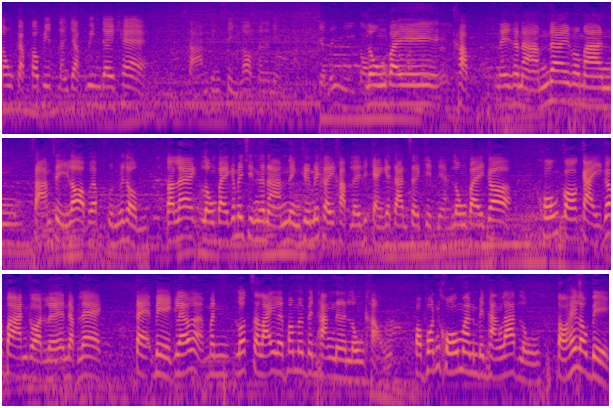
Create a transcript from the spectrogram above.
ต้องกลับเข้าพิษหลังจากวิ่งได้แค่ 3-4 รอบเท่านั้นเองยังไม่มีกองลงไปขับในสนามได้ประมาณ 3-4 รอบครับคุณผู้ชม ตอนแรกลงไปก็ไม่ชินสนามหนึ่งคือไม่เคยขับเลยที่แก่งกระจานเซอร์กิตเนี่ยลงไปก็โค้งกอไก่ก็บานก่อนเลย อันดับแรก แตะเบรกแล้วอะมันรถสไลด์เลยเพราะมันเป็นทางเนินลงเขา พอพ้นโค้งมันเป็นทางลาดลง ต่อให้เราเบรก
